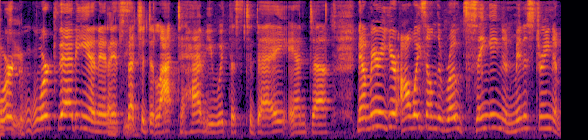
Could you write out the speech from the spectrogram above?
work you. work that in, and Thank it's you. such a delight to have you with us today. And uh, now, Mary, you're always on the road singing and ministering and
